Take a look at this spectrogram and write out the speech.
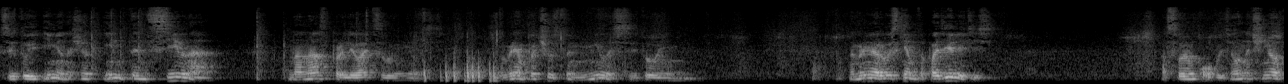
Святое Имя начнет интенсивно на нас проливать свою милость. мы прям почувствуем милость святого имени. Например, вы с кем-то поделитесь о своем опыте, он начнет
